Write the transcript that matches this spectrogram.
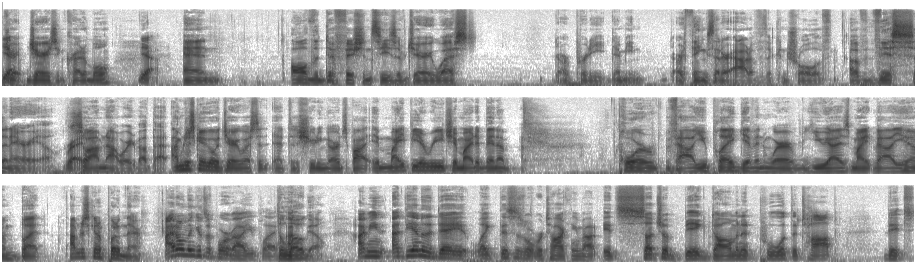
Yeah. Jer- Jerry's incredible, yeah. and all the deficiencies of Jerry West are pretty. I mean, are things that are out of the control of of this scenario. Right. So I'm not worried about that. I'm just gonna go with Jerry West at, at the shooting guard spot. It might be a reach. It might have been a poor value play given where you guys might value him, but I'm just gonna put him there. I don't think it's a poor value play. The I- logo. I mean, at the end of the day, like this is what we're talking about. It's such a big dominant pool at the top that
